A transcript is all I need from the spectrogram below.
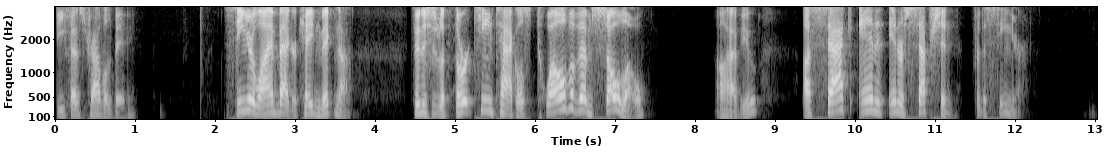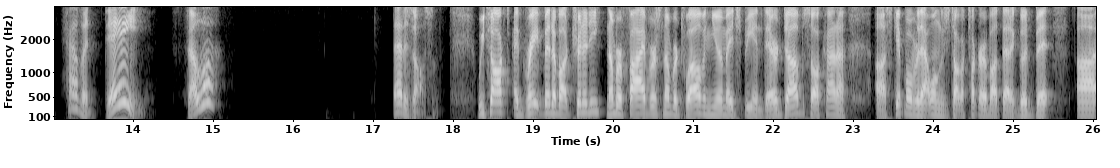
defense travels, baby. Senior linebacker Cade Mikna finishes with 13 tackles, 12 of them solo. I'll have you. A sack and an interception for the senior. Have a day, fella. That is awesome. We talked a great bit about Trinity, number five versus number 12, and UMHB and their dub. So I'll kind of uh, skip over that one because we talked to Tucker about that a good bit. Uh,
